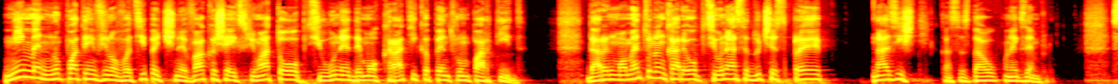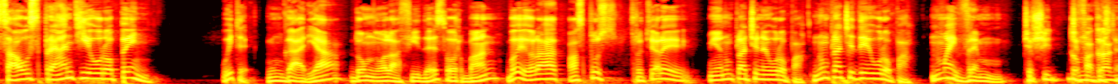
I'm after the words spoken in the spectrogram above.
Nimeni nu poate învinovăți pe cineva că și-a exprimat o opțiune democratică pentru un partid. Dar în momentul în care opțiunea se duce spre naziști, ca să-ți dau un exemplu, sau spre anti-europeni, Uite, Ungaria, domnul ăla Fides, Orban, băi, ăla a spus, frățioare, mie nu-mi place în Europa. Nu-mi place de Europa. Nu mai vrem ce, și ce domnul fac Dragnea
